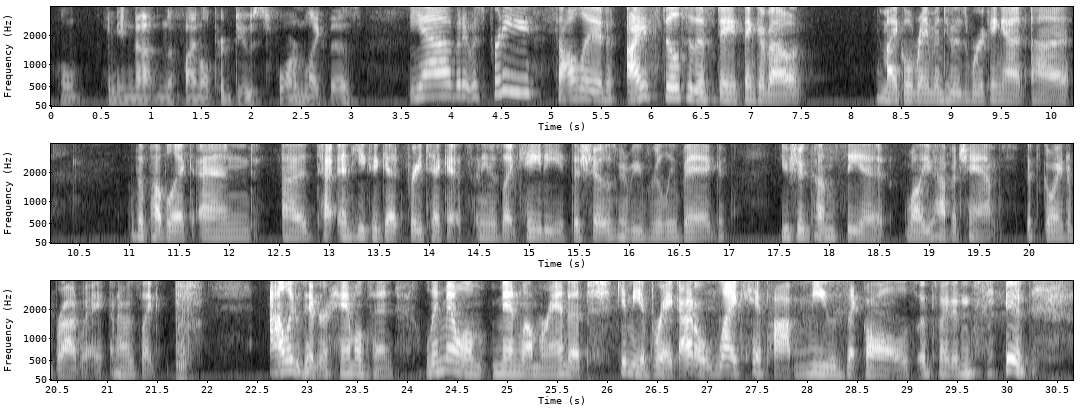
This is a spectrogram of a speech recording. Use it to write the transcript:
Well, I mean, not in the final produced form like this. Yeah, but it was pretty solid. I still to this day think about Michael Raymond, who was working at uh, the public, and uh, te- and he could get free tickets, and he was like, "Katie, the show's going to be really big. You should come see it while you have a chance. It's going to Broadway." And I was like, Alexander Hamilton, Lin Manuel Miranda, psh, give me a break. I don't like hip hop musicals, and so I didn't see it."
